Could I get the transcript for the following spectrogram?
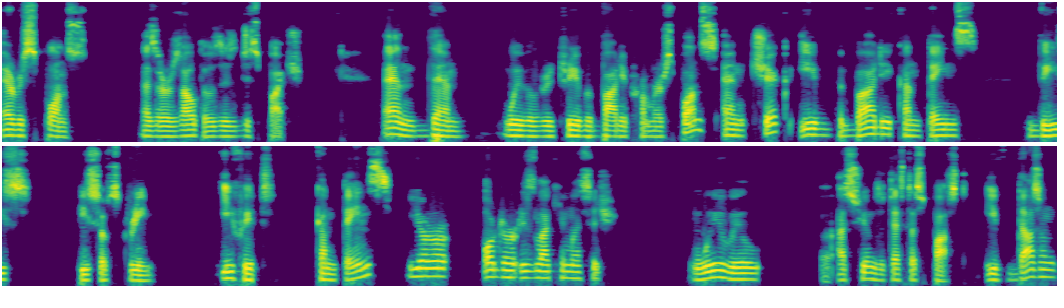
a response as a result of this dispatch. And then we will retrieve a body from response and check if the body contains this piece of screen. If it contains your order is lucky message, we will uh, assume the test has passed. If doesn't,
